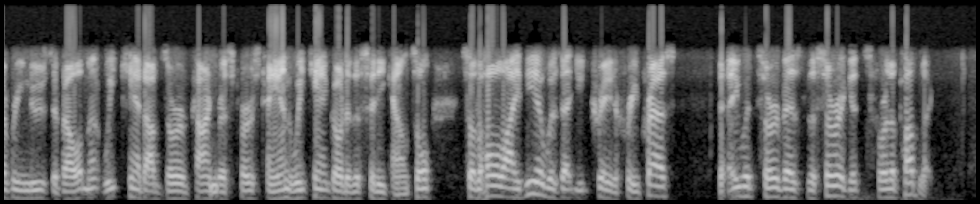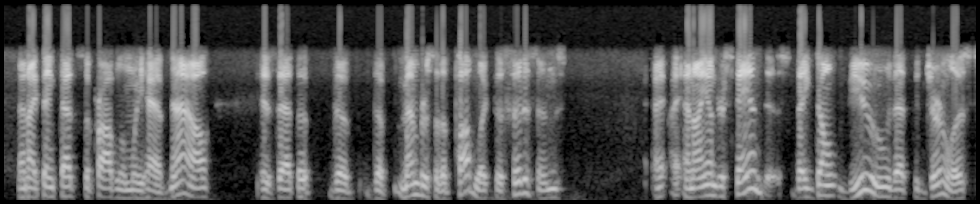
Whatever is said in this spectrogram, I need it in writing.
every news development. We can't observe Congress firsthand. We can't go to the city council. So the whole idea was that you'd create a free press. They would serve as the surrogates for the public. And I think that's the problem we have now is that the, the, the members of the public, the citizens, and I understand this, they don't view that the journalists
